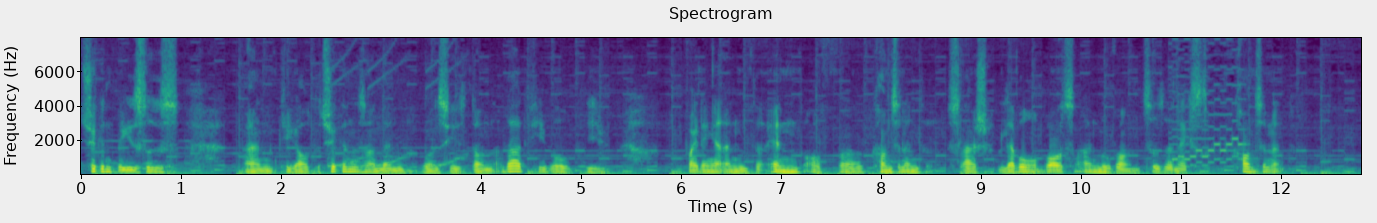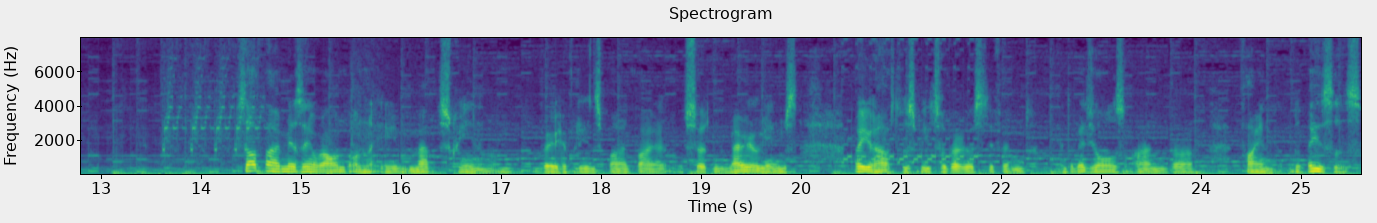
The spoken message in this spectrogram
chicken bases and kick out the chickens and then once he's done that he will be fighting at the end of uh, continent slash level boss and move on to the next continent. Start by messing around on a map screen, I'm very heavily inspired by certain Mario games, where you have to speak to various different individuals and uh, find the bases.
